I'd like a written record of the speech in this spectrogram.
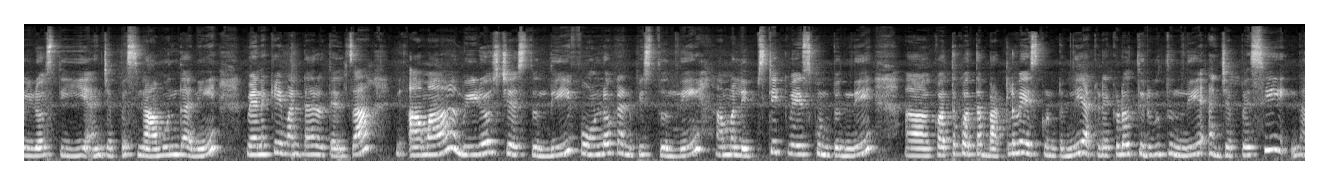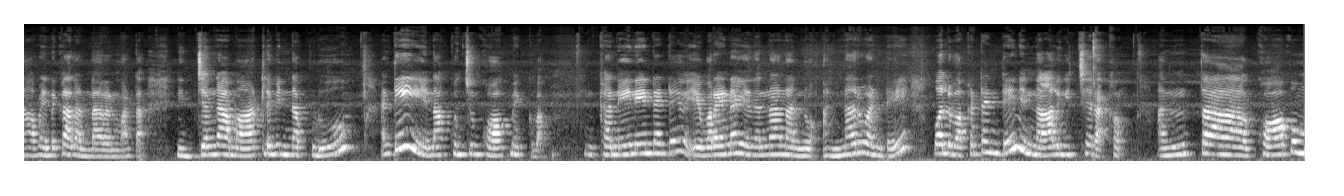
వీడియోస్ తీయి అని చెప్పేసి నా ముందని వెనకేమంటారో తెలుసా? ఆమె వీడియోస్ చేస్తుంది ఫోన్లో కనిపిస్తుంది ఆమె లిప్స్టిక్ వేసుకుంటుంది కొత్త కొత్త బట్టలు వేసుకుంటుంది అక్కడెక్కడో తిరుగుతుంది అని చెప్పేసి నా వెనకాలన్నారనమాట నిజంగా ఆ మాటలు విన్నప్పుడు అంటే నాకు కొంచెం కోపం ఎక్కువ. ఇంకా నేనేంటంటే ఎవరైనా ఏదన్నా నన్ను అన్నారు అంటే వాళ్ళు ఒకటంటే నేను నాలుగు ఇచ్చే రకం. అంత కోపం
